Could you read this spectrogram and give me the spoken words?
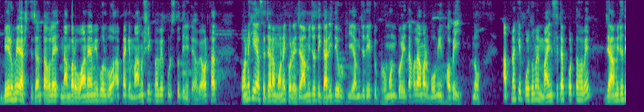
বের হয়ে আসতে চান, তাহলে নাম্বার ওয়ানে আমি বলব, আপনাকে মানসিকভাবে প্রস্তুতি নিতে হবে। অর্থাৎ অনেকেই আছে যারা মনে করে যে, আমি যদি গাড়িতে উঠি, আমি যদি একটু ভ্রমণ করি, তাহলে আমার বমি হবেই। নো আপনাকে প্রথমে মাইন্ড সেট করতে হবে যে আমি যদি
